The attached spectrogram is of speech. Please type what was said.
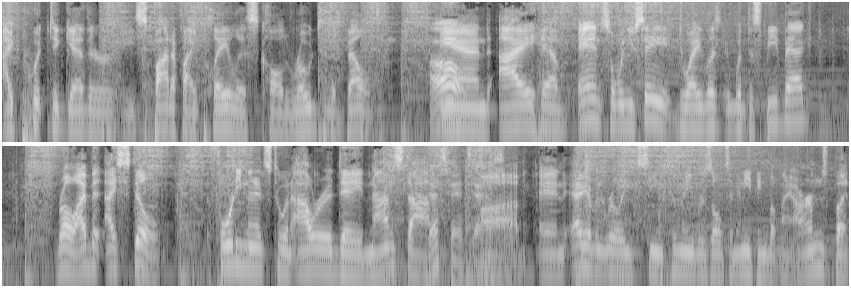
I put together a Spotify playlist called "Road to the Belt," Oh. and I have. And so when you say, "Do I listen with the speed bag?" Bro, I I still forty minutes to an hour a day nonstop. That's fantastic. Uh, and I haven't really seen too many results in anything but my arms, but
